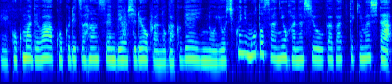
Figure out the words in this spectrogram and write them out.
えー、ここまでは国立ハンセン病資料館の学芸員の吉国元さんにお話を伺ってきました。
